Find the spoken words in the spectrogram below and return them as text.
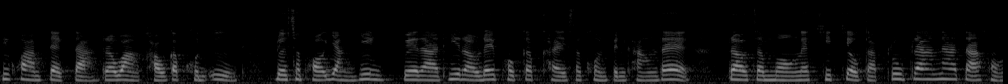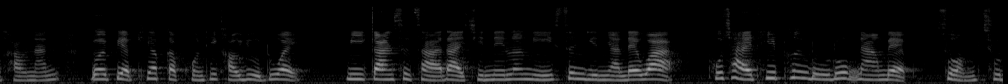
ที่ความแตกต่างระหว่างเขากับคนอื่น โดยเฉพาะอย่างยิ่งเวลาที่เราได้พบกับใครสักคนเป็นครั้งแรก เราจะมองและคิดเกี่ยวกับรูปร่างหน้าตาของเขานั้น โดยเปรียบเทียบกับคนที่เขาอยู่ด้วย มีการศึกษาหลายชิ้นในเรื่องนี้ ซึ่งยืนยันได้ว่า ผู้ชายที่เพิ่งดูรูปนางแบบสวมชุด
